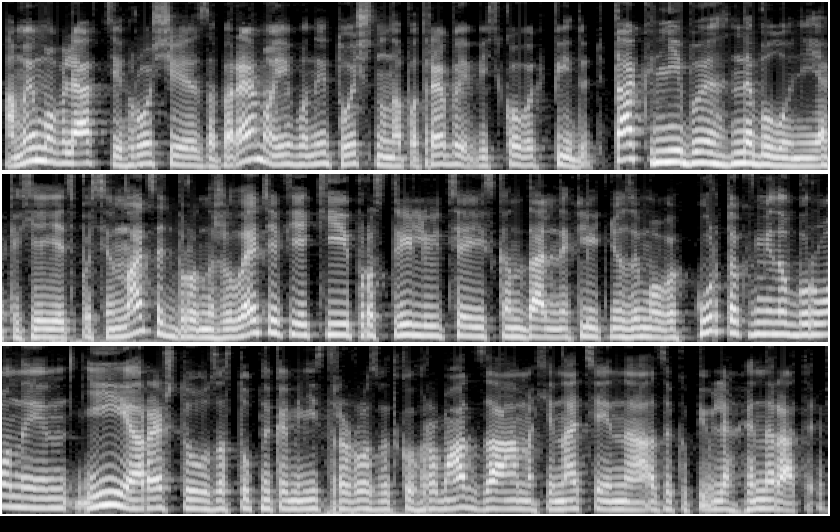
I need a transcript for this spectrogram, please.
А ми, мовляв, ці гроші заберемо, і вони точно на потреби військових підуть. Так, ніби не було ніяких яєць по 17, бронежилетів, які прострілюються, і скандальних літньо-зимових курток в Міноборони, і арешту заступника міністра розвитку громад за махінації на закупівлях генераторів.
